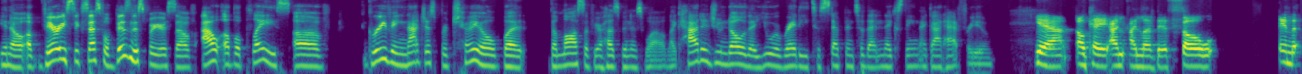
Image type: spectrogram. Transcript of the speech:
you know a very successful business for yourself out of a place of grieving not just betrayal but the loss of your husband as well. Like, how did you know that you were ready to step into that next thing that God had for you? Yeah. Okay. I, I love this. So in the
